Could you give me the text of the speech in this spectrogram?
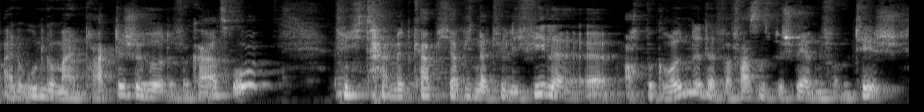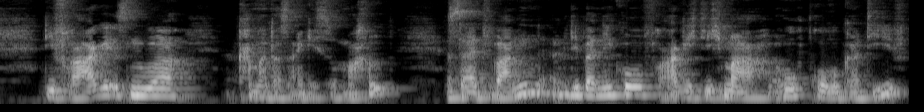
eine ungemein praktische Hürde für Karlsruhe. Ich, damit habe ich, hab ich natürlich viele, äh, auch begründete Verfassungsbeschwerden vom Tisch. Die Frage ist nur, kann man das eigentlich so machen? Seit wann, lieber Nico, frage ich dich mal hochprovokativ,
